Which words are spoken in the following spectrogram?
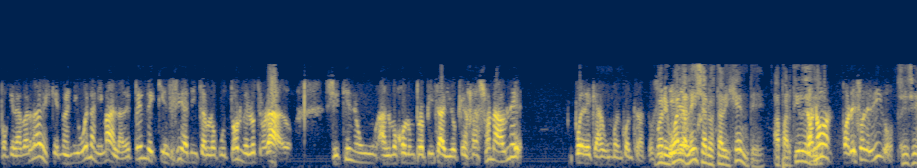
porque la verdad es que no es ni buena ni mala, depende de quién sea el interlocutor del otro lado. Si tiene un, a lo mejor un propietario que es razonable, puede que haga un buen contrato. Bueno, igual la ley ya no está vigente. A partir de... No, no, por eso le digo. Sí, sí,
